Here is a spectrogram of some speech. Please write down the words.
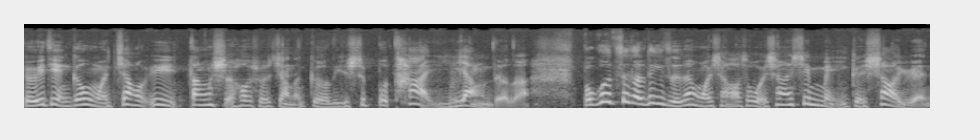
有一点跟我们教育当时候所讲的隔离是不太一样的了。不过这个例子让我想到说，我相信每一个校园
